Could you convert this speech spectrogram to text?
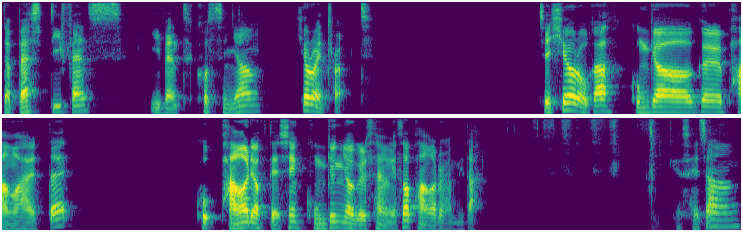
The Best Defense 이벤트 코스는 0 히어로 인터럽트 제 히어로가 공격을 방어할 때 고, 방어력 대신 공격력을 사용해서 방어를 합니다. 3장.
